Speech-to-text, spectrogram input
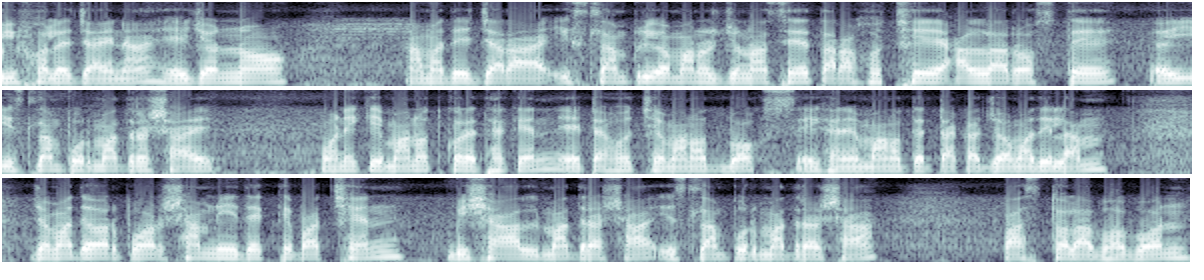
বিফলে যায় না। এই জন্য আমাদের যারা ইসলামপ্রিয় মানুষজন আছে, তারা হচ্ছে আল্লাহর রস্তে এই ইসলামপুর মাদ্রাসায় অনেকে মানত করে থাকেন। এটা হচ্ছে মানত বক্স। এখানে মানতের টাকা জমা দিলাম। জমা দেওয়ার পর সামনেই দেখতে পাচ্ছেন বিশাল মাদ্রাসা, ইসলামপুর মাদ্রাসা, পাঁচতলা ভবন।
